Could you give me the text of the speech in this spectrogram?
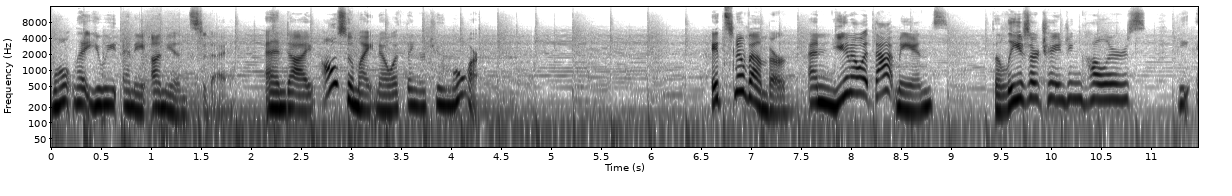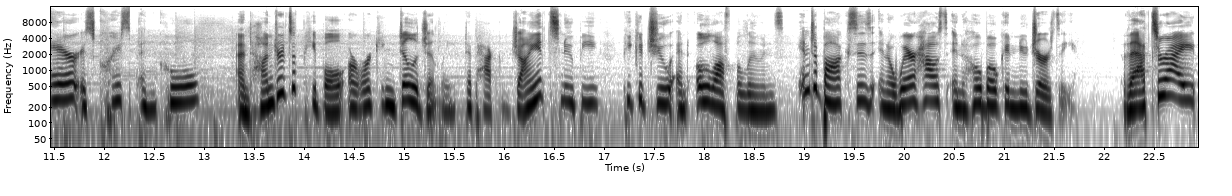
won't let you eat any onions today. And I also might know a thing or two more. It's November, and you know what that means. The leaves are changing colors, the air is crisp and cool, and hundreds of people are working diligently to pack giant Snoopy, Pikachu, and Olaf balloons into boxes in a warehouse in Hoboken, New Jersey. That's right,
